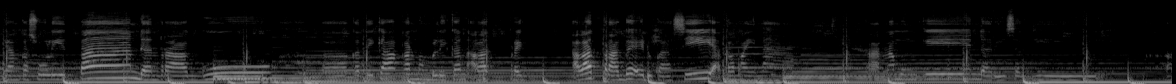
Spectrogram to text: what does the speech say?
yang kesulitan dan ragu e, ketika akan membelikan alat pre, alat peraga edukasi atau mainan. Karena mungkin dari segi e,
